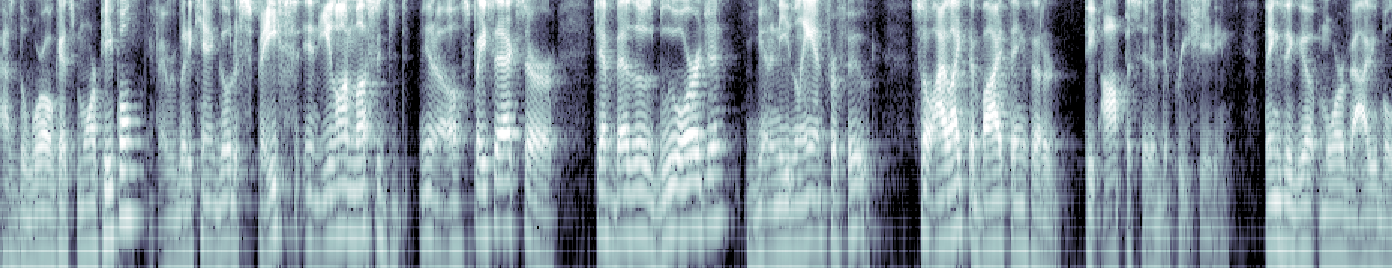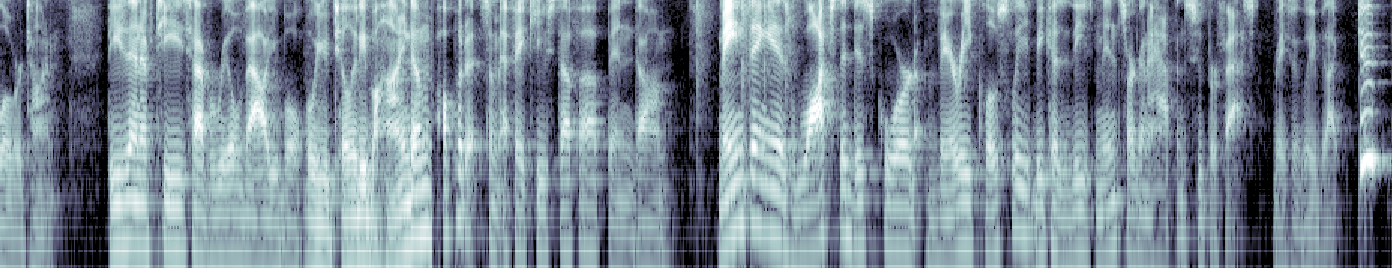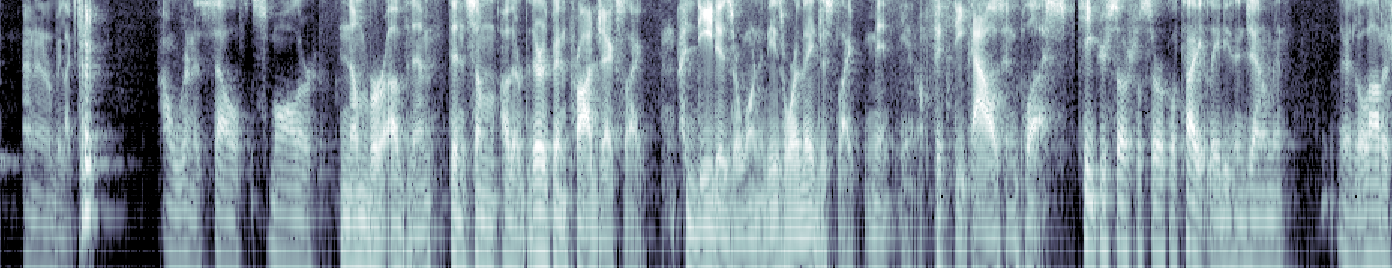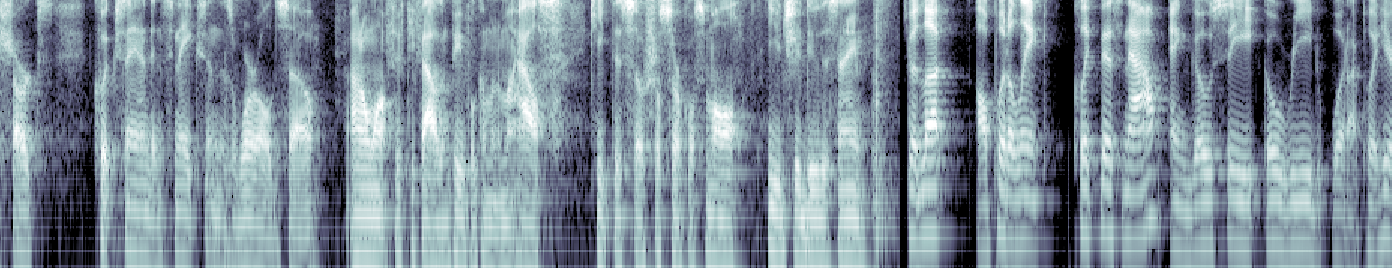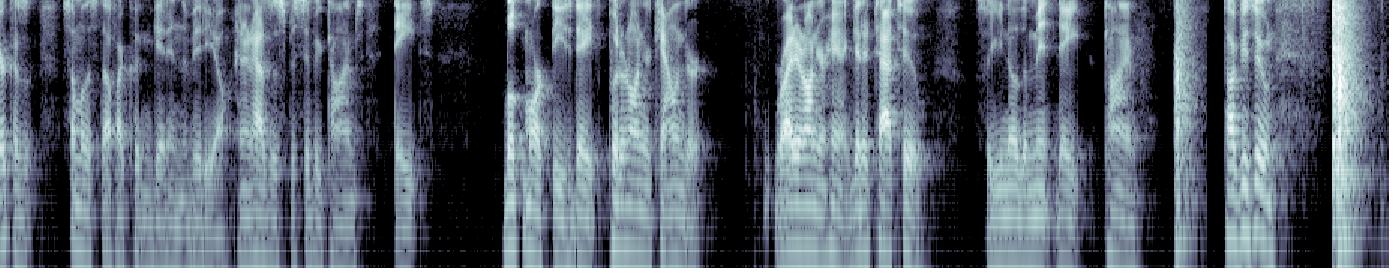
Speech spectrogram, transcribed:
As the world gets more people, if everybody can't go to space in Elon Musk, you know, SpaceX or Jeff Bezos' Blue Origin, you're gonna need land for food. So I like to buy things that are the opposite of depreciating, things that get more valuable over time. These NFTs have real valuable utility behind them. I'll put some FAQ stuff up and um, Main thing is watch the Discord very closely because these mints are gonna happen super fast. Basically be like, doop, and it'll be like, oh, we're gonna sell smaller number of them than some other, there's been projects like Adidas or one of these where they just like mint, you know, 50,000 plus. Keep your social circle tight, ladies and gentlemen. There's a lot of sharks, quicksand, and snakes in this world, so I don't want 50,000 people coming to my house. Keep this social circle small. You should do the same. Good luck. I'll put a link. Click this now and go see, go read what I put here because some of the stuff I couldn't get in the video and it has the specific times, dates. Bookmark these dates, put it on your calendar, write it on your hand, get a tattoo so you know the mint date, time. Talk to you soon.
